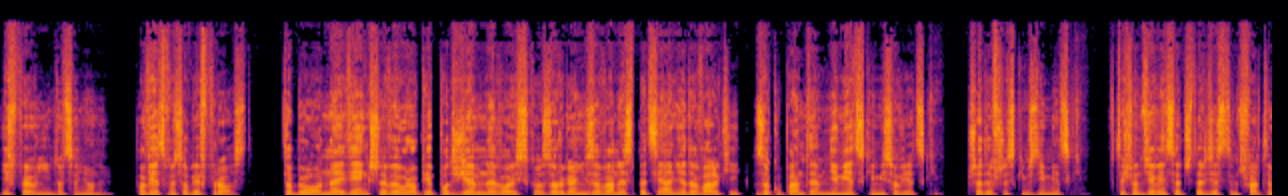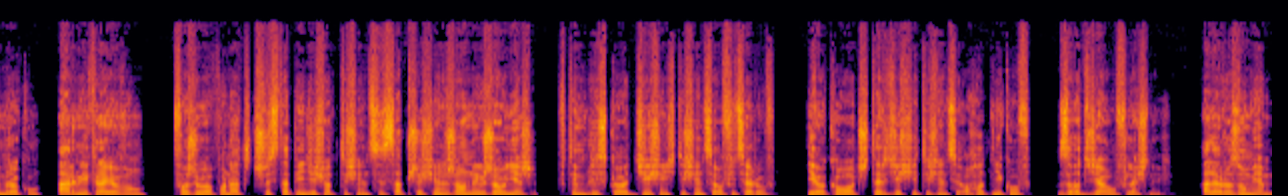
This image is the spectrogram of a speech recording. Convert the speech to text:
i w pełni doceniony. Powiedzmy sobie wprost, to było największe w Europie podziemne wojsko zorganizowane specjalnie do walki z okupantem niemieckim i sowieckim, przede wszystkim z niemieckim. W 1944 roku Armię Krajową tworzyło ponad 350 tysięcy zaprzysiężonych żołnierzy, w tym blisko 10 tysięcy oficerów i około 40 tysięcy ochotników z oddziałów leśnych. Ale rozumiem,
